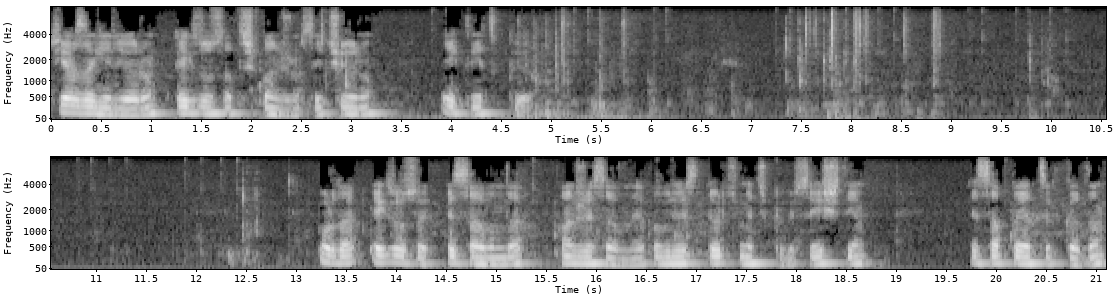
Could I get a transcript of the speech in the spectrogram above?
Cihaza geliyorum. Egzoz atış panjurunu seçiyorum. Ekleye tıklıyorum. Burada egzoz hesabında panjur hesabında yapabiliriz. 400 metreküpü seçtim. Hesaplaya tıkladım.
